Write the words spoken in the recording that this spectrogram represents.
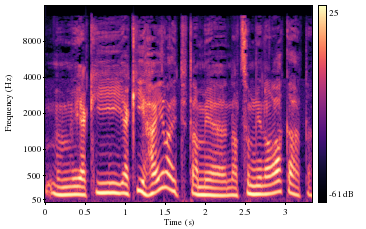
Mm, jaký, jaký highlight tam je? Na co mě nalákáte?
